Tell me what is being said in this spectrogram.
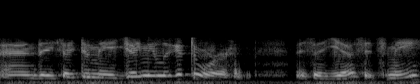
and they say to me, Jamie Ligator. I said, yes, it's me.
